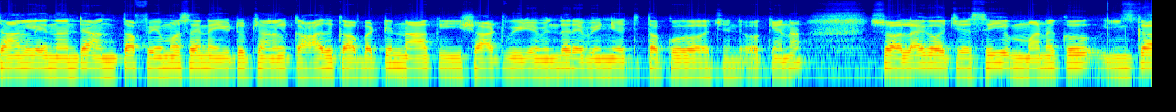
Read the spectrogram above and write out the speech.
ఛానల్ ఏంటంటే అంత ఫేమస్ అయిన యూట్యూబ్ ఛానల్ కాదు కాబట్టి నాకు ఈ షార్ట్ వీడియో మీద రెవెన్యూ అయితే తక్కువగా వచ్చింది. ఓకేనా? సో అలాగే వచ్చేసి మనకు ఇంకా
